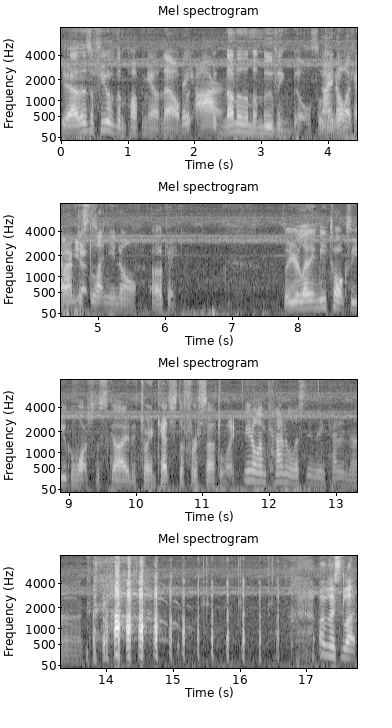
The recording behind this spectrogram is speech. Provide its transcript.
Yeah, there's a few of them popping out now, They but, are. but none of them are moving, Bill. So I know it, but I'm just letting you know. Okay. So you're letting me talk so you can watch the sky to try and catch the first satellite. You know, I'm kind of listening and kind of not. I'm just let,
